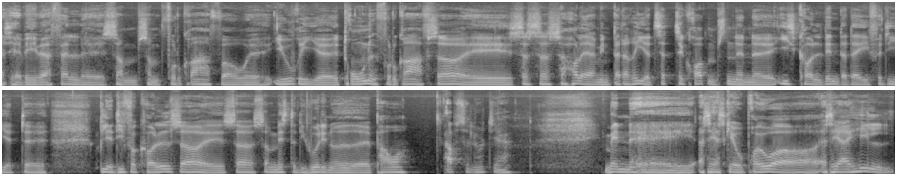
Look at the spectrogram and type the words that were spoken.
Altså jeg vil i hvert fald, øh, som, som fotograf og øh, ivrig øh, dronefotograf, så, øh, så, så, så holder jeg mine batterier tæt til kroppen sådan en øh, iskold vinterdag, fordi at øh, bliver de for kolde, så, øh, så, så mister de hurtigt noget øh, power. Absolut, ja. Men øh, altså, jeg skal jo prøve at... Altså, jeg er helt...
